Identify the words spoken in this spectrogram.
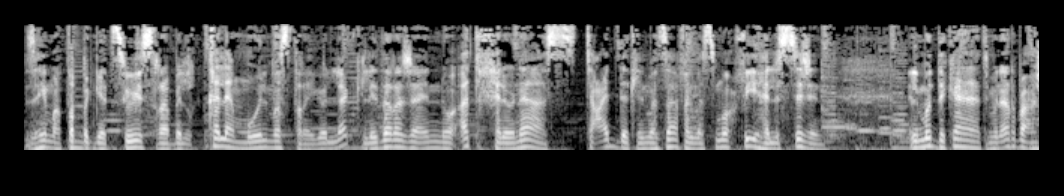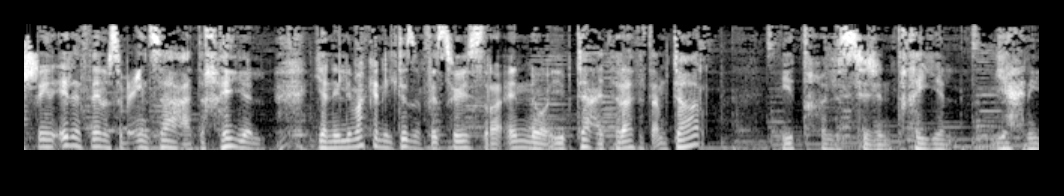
زي ما طبقت سويسرا بالقلم والمسطرة. يقول لك لدرجة إنه أدخلوا ناس تعدت المسافة المسموح فيها للسجن. المدة كانت من 24 إلى 72 ساعة. تخيل. يعني اللي ما كان يلتزم في سويسرا إنه يبتعد ثلاثة أمتار يدخل السجن تخيل. يعني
